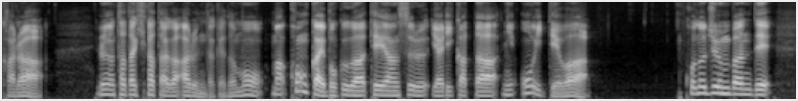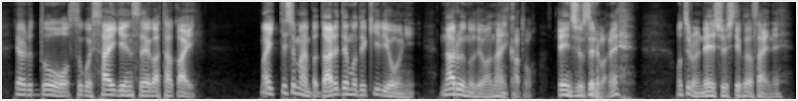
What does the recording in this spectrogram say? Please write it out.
から、いろんな叩き方があるんだけども、まあ、今回僕が提案するやり方においては、この順番でやるとすごい再現性が高い。まあ、言ってしまえば誰でもできるようになるのではないかと。練習すればね。もちろん練習してくださいね。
